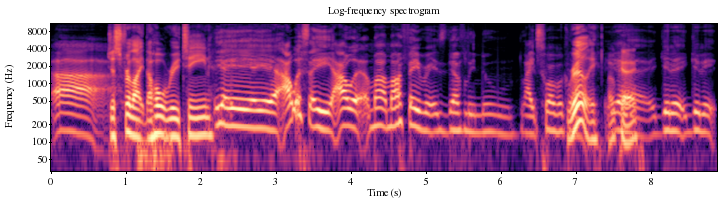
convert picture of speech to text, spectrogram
Ah, just for like the whole routine. yeah, yeah, yeah, yeah. I would say I would. My my favorite is definitely noon, like twelve o'clock. Really? Okay. Yeah, get it, get it,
